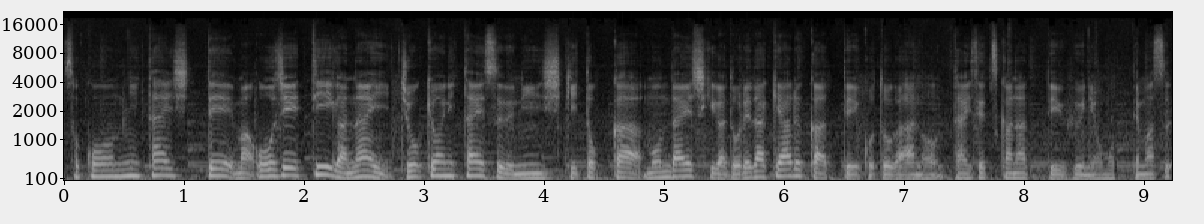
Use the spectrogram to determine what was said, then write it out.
そこに対して、まあ、OJT がない状況に対する認識とか問題意識がどれだけあるかっていうことがあの大切かなっていうふうに思ってます。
